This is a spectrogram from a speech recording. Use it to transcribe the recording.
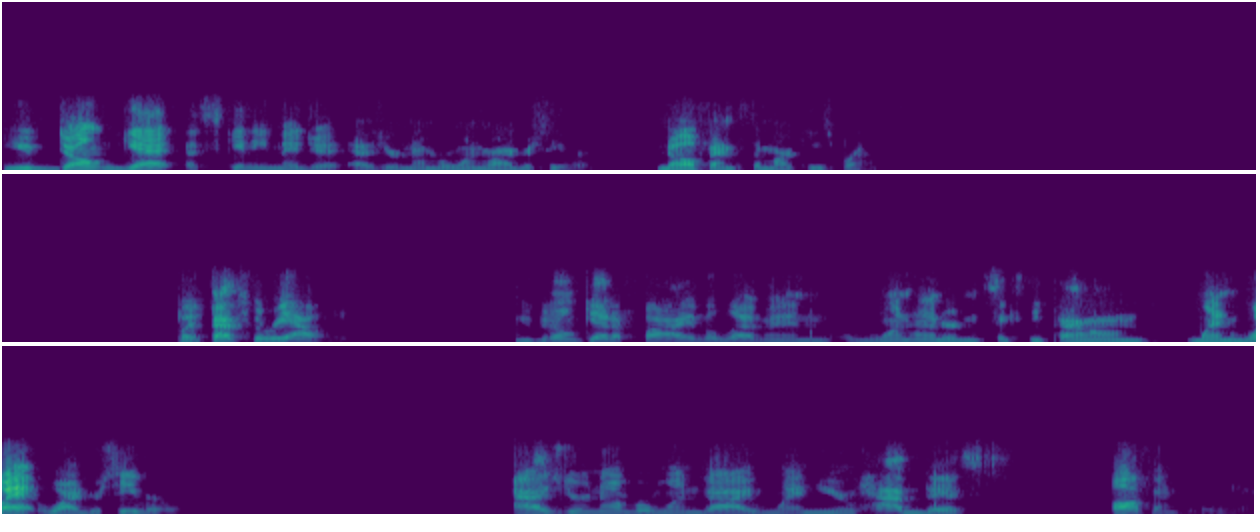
you don't get a skinny midget as your number one wide receiver. No offense to Marquise Brown. But that's the reality. You don't get a 5'11, 160 pound, when wet wide receiver as your number one guy when you have this offense that we have.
